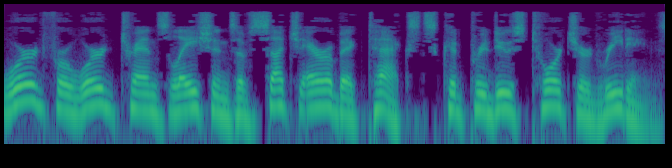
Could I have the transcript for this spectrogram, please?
Word-for-word -word translations of such Arabic texts could produce tortured readings.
